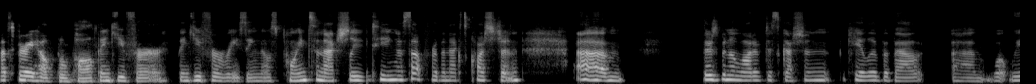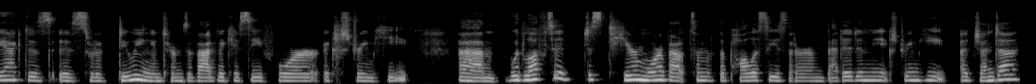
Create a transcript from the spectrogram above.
That's very helpful, Paul. Thank you for thank you for raising those points and actually teeing us up for the next question. Um, there's been a lot of discussion, Caleb, about um, what WE ACT is is sort of doing in terms of advocacy for extreme heat. Um, would love to just hear more about some of the policies that are embedded in the extreme heat agenda,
